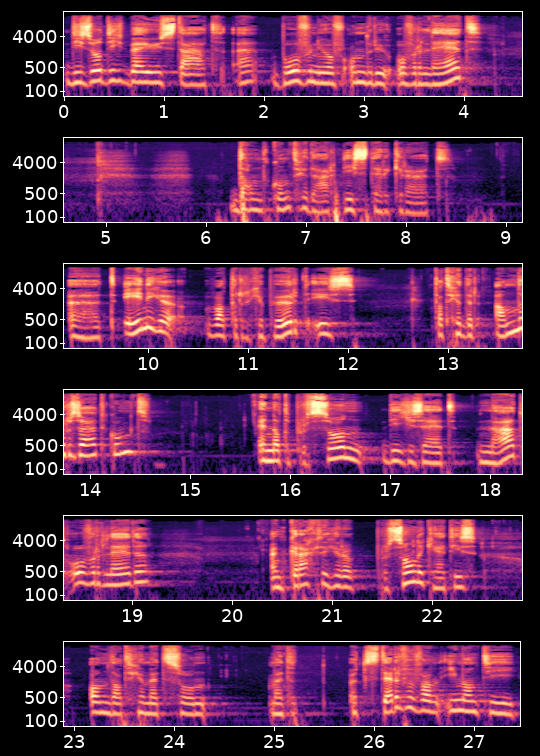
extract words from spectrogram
die zo dicht bij u staat, hè, boven u of onder u, overlijdt, dan komt je daar niet sterker uit. Uh, het enige wat er gebeurt is dat je er anders uitkomt en dat de persoon die je zijt na het overlijden een krachtigere persoonlijkheid is, omdat je met zo'n met het, het sterven van iemand die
